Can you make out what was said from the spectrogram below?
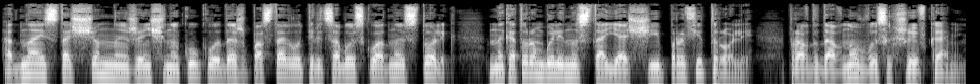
Одна истощенная женщина-кукла даже поставила перед собой складной столик, на котором были настоящие профитроли, правда, давно высохшие в камень.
